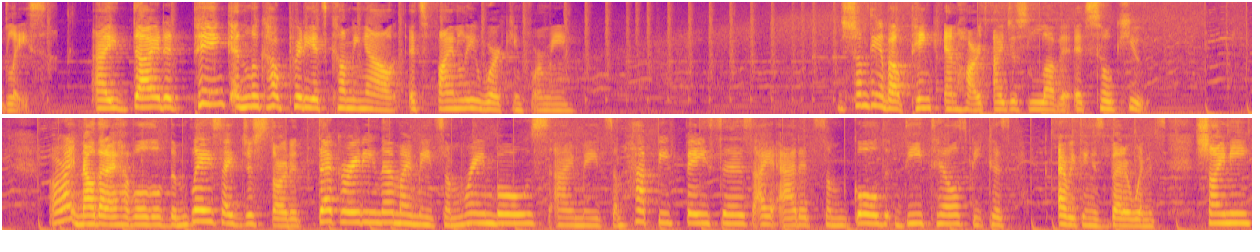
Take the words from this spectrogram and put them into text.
glaze. I dyed it pink and look how pretty it's coming out. It's finally working for me. Something about pink and hearts. I just love it. It's so cute. All right, now that I have all of them glazed, I just started decorating them. I made some rainbows, I made some happy faces, I added some gold details because everything is better when it's shiny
